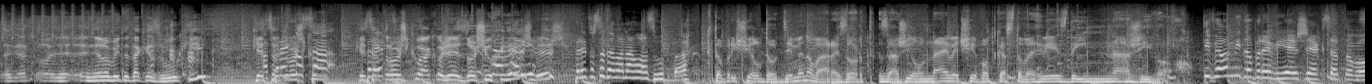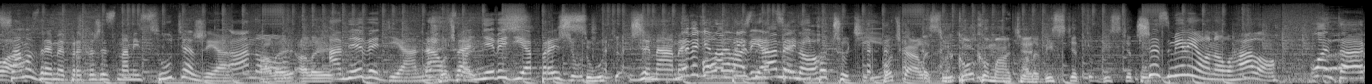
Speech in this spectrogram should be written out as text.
Tak ako, ne, nerobí to také zvuky? Keď sa trošku, sa- keď sa pre- trošku akože zošuchneš, vieš? Preto sa dáva nahlas hudba. Kto prišiel do Demenová rezort, zažil najväčšie podcastové hviezdy naživo. Ty veľmi dobre vieš, jak sa to volá. Samozrejme, pretože s nami súťažia. Áno. ale... A nevedia, naozaj Počkaj. nevedia prežuť, Súťa- že máme Nevedia oveľa viacej meno. vypočutí. Počkaj, ale sú... Koľko máte? Ale vy ste tu, vy ste tu... 6 miliónov, halo. Len tak.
